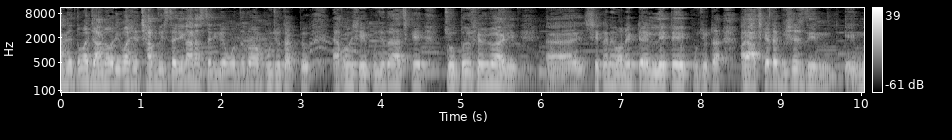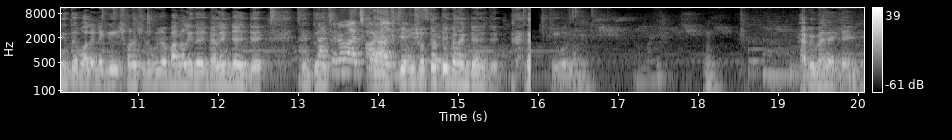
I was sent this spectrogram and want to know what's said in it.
আগে তোমার জানুয়ারি মাসের ছাব্বিশ তারিখ আঠাশ তারিখের মধ্যে তোমার পুজো থাকতো। এখন সেই পুজোটা আজকে চোদ্দোই ফেব্রুয়ারি সেখানে অনেকটা লেটে পুজোটা। আর আজকে একটা বিশেষ দিন এমনিতে বলে নাকি সরস্বতী পুজো বাঙালিদের ভ্যালেন্টাইন্স ডে কিন্তু আর আজকে আমি সত্যি সত্যি ভ্যালেন্টাইন্স ডে কি বললাম? হ্যাপি ভ্যালেন্টাইন ডে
